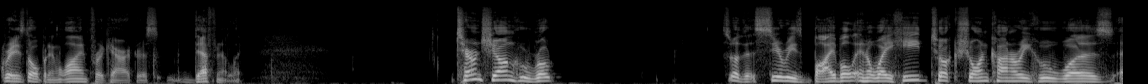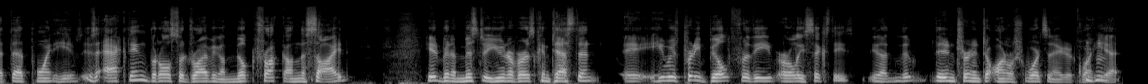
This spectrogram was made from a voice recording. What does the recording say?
greatest opening line for a character, definitely. Terrence Young, who wrote sort of the series Bible in a way, he took Sean Connery, who was at that point he was, he was acting, but also driving a milk truck on the side. He had been a Mr. Universe contestant Eh, he was pretty built for the early '60s. You know, they didn't turn into Arnold Schwarzenegger quite mm-hmm. yet,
